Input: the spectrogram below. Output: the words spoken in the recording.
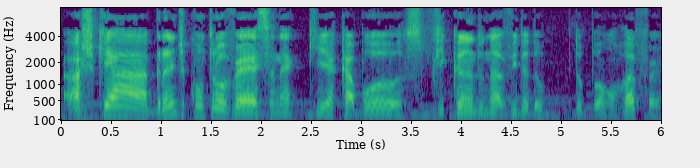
acho que a grande controvérsia, né, que acabou ficando na vida do do Bonhoeffer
